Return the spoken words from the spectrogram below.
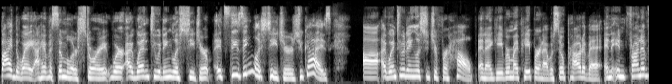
by the way, I have a similar story where I went to an English teacher. It's these English teachers, you guys. Uh, I went to an English teacher for help and I gave her my paper and I was so proud of it. And in front of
